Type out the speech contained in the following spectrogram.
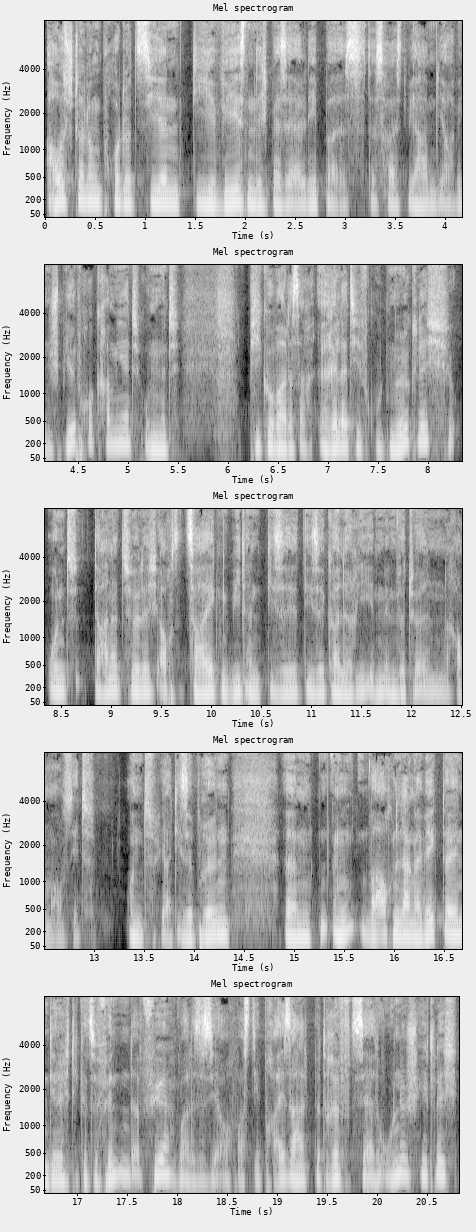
Ausstellung produzieren, die wesentlich besser erlebbar ist. Das heißt, wir haben die auch wie ein Spiel programmiert und mit Pico war das auch relativ gut möglich und da natürlich auch zu zeigen, wie dann diese, diese Galerie im, im virtuellen Raum aussieht. Und ja, diese Brillen ähm, war auch ein langer Weg dahin, die richtige zu finden dafür, weil es ist ja auch, was die Preise halt betrifft, sehr unterschiedlich.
